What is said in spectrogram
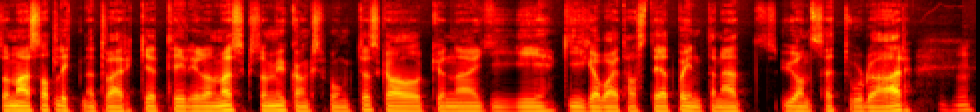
som er satellittnettverket til Elon Musk, som i utgangspunktet skal kunne gi gigabyte-hastighet på internett uansett hvor du er. Mhm.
